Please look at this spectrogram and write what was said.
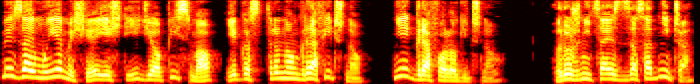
My zajmujemy się, jeśli idzie o pismo, jego stroną graficzną, nie grafologiczną. Różnica jest zasadnicza.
